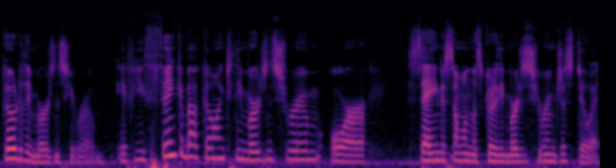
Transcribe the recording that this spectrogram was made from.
go to the emergency room. If you think about going to the emergency room or saying to someone, let's go to the emergency room, just do it.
